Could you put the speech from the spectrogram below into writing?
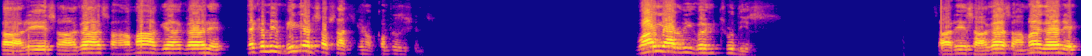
Sare, Saga, Sama, Gya, Gare. There can be myriads of such, you know, compositions. Why are we going through this? Sare, Saga, Sama, Gare.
